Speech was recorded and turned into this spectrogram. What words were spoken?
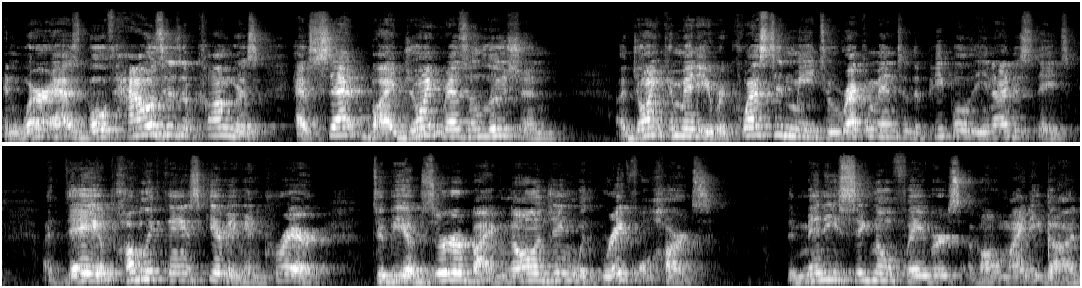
And whereas both houses of Congress have set by joint resolution a joint committee requested me to recommend to the people of the United States a day of public thanksgiving and prayer to be observed by acknowledging with grateful hearts the many signal favors of Almighty God,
